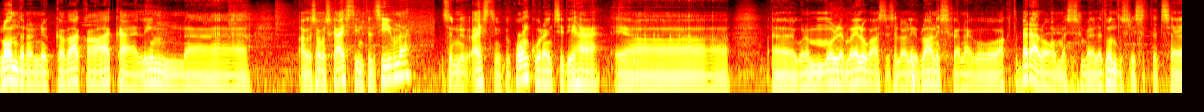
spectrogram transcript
London on niisugune väga äge linn äh,, aga samas ka hästi intensiivne, see on hästi niisugune konkurentsitihe ja äh, kuna mul ja mu elukaaslasel oli plaanis ka nagu hakata pere looma, siis meile tundus lihtsalt, et see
